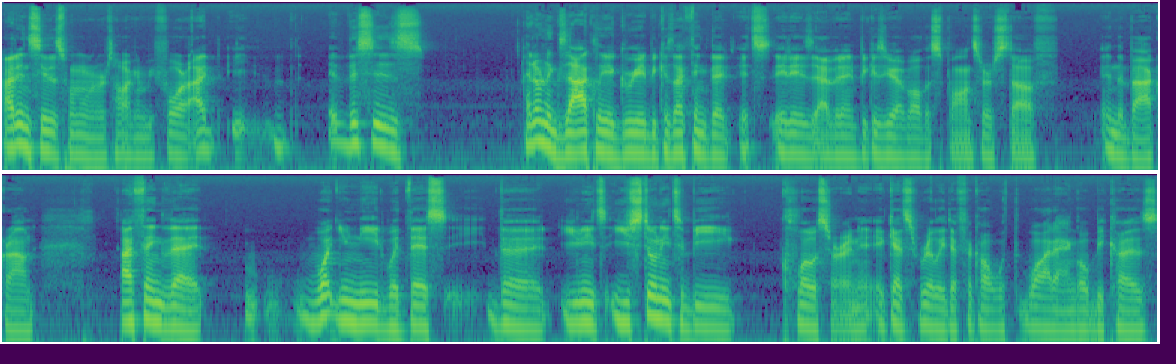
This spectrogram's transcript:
I didn't see this one when we were talking before. I this is I don't exactly agree because I think that it's it is evident because you have all the sponsor stuff in the background. I think that what you need with this the you need you still need to be closer and it, it gets really difficult with wide angle because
